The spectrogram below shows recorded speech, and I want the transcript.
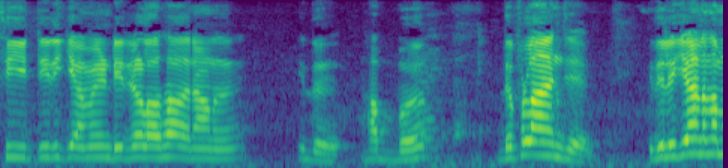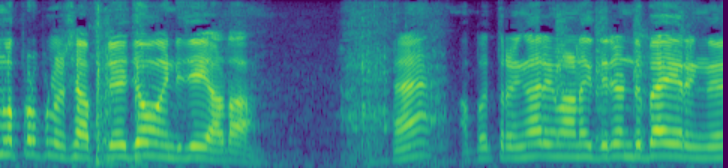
സീറ്റ് ഇരിക്കാൻ വേണ്ടിയിട്ടുള്ള സാധനമാണ് ഇത് ഹബ്ബ് ഇത് ഫ്ലാഞ്ച് ഇതിലേക്കാണ് നമ്മൾ പ്രൊപ്പലർ ഷാഫ്റ്റ് ജോയിന്റ് ചെയ്യാടാ ഏഹ് അപ്പോൾ ഇത്രയും കാര്യങ്ങളാണ്. ഇത് രണ്ട് ബയറിങ്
